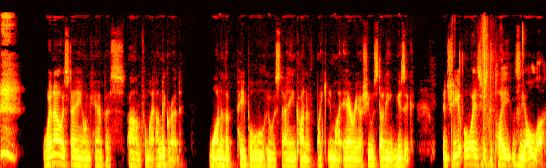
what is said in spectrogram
when I was staying on campus um, for my undergrad, one of the people who was staying kind of like in my area, she was studying music, and she always used to play viola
